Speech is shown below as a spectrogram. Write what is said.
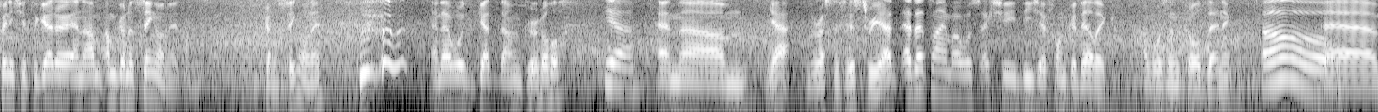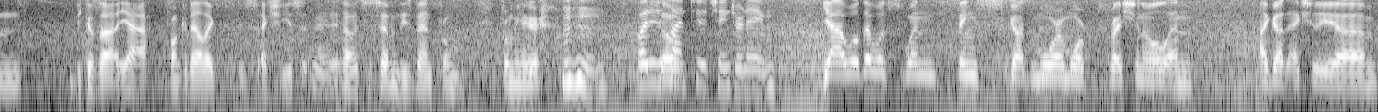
finish it together, and I'm, I'm gonna sing on it. I'm like, gonna sing on it, and that was Get Down Girl, Yeah. and um, yeah, the rest is history. At, at that time, I was actually DJ Funkadelic. I wasn't called Dannic. Oh. Um, because uh, yeah, Funkadelic is actually a, uh, no, it's a '70s band from from here. Why did you so- decide to change your name? Yeah, well, that was when things got more and more professional, and I got actually um,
